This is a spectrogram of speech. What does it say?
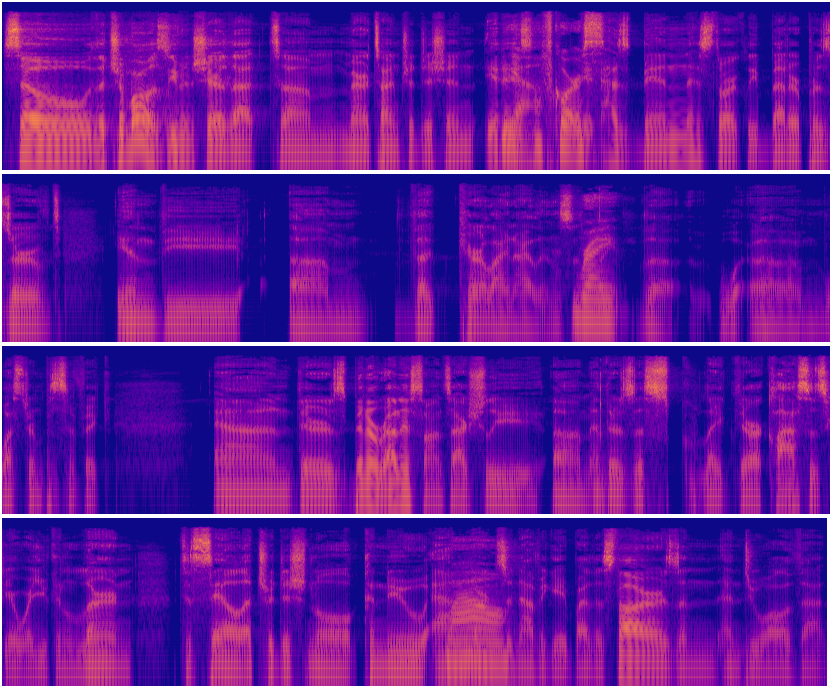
so the chamorros even share that um, maritime tradition it is Yeah, of course. it has been historically better preserved in the um, the Caroline Islands, in, like, Right. the um, Western Pacific. And there's been a renaissance actually, um, and there's a like there are classes here where you can learn to sail a traditional canoe and Wow. learn to navigate by the stars and and do all of that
